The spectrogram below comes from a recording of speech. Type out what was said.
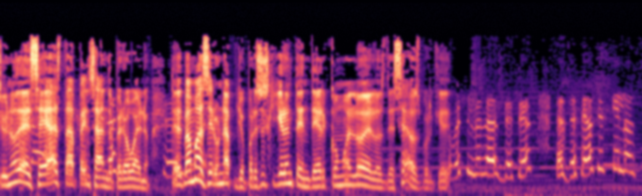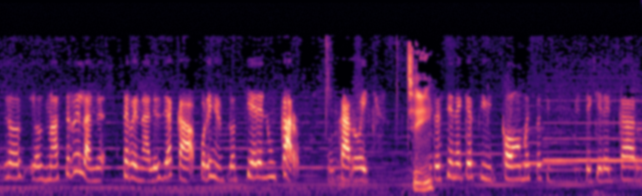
Si uno desea, está pensando, pero bueno. Entonces vamos a hacer una... Yo por eso es que quiero entender cómo es lo de los deseos, porque... ¿Cómo es lo de los deseos? Los deseos es que los, los, los más terrenales de acá, por ejemplo, quieren un carro, un carro X. Sí. Entonces tiene que escribir cómo específicamente quiere el carro.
